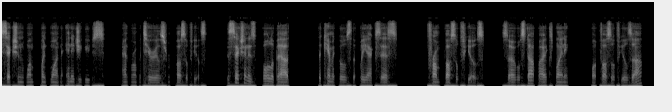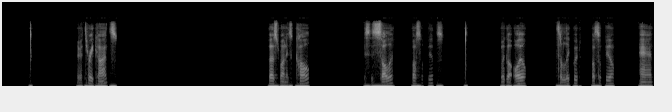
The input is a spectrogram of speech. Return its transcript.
Section 1.1 Energy Use and Raw Materials from Fossil Fuels. This section is all about the chemicals that we access from fossil fuels. So we'll start by explaining what fossil fuels are. There are three kinds. First one is coal. This is solid fossil fuels. We've got oil. It's a liquid fossil fuel. And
